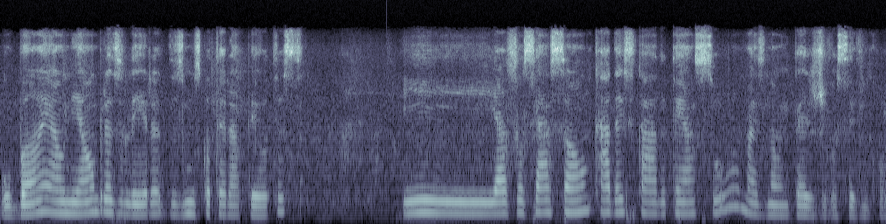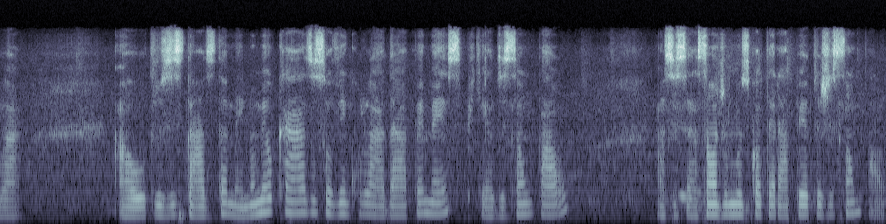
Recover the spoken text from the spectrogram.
O UBAN é a União Brasileira dos Musicoterapeutas. E a associação, cada estado tem a sua, mas não impede de você vincular a outros estados também. No meu caso, sou vinculada à APMESP, que é de São Paulo, Associação de Musicoterapeutas de São Paulo.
